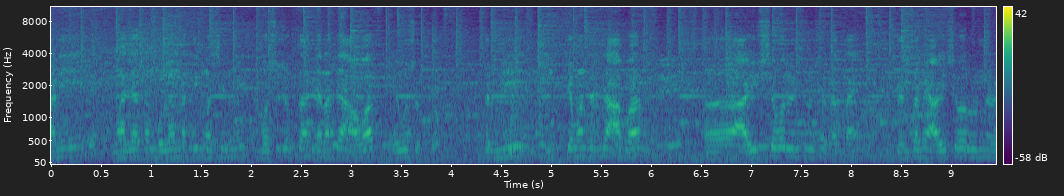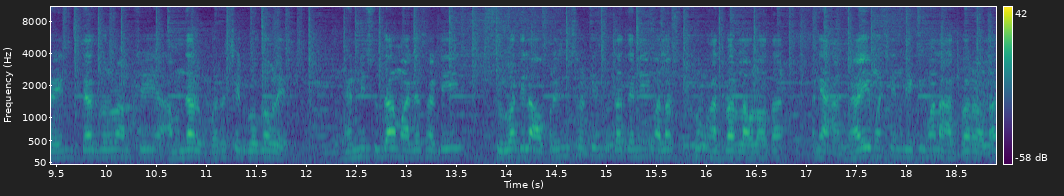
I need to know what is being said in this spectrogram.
आणि माझ्या आता मुलांना ती मशीन मी बसू शकतो आणि त्यांना ते आवाज येऊ शकतो. तर मी मुख्यमंत्र्यांचे आभार आयुष्यभर विसरू शकत नाही. त्यांचा मी आयुष्यभर ऋण राहीन. त्याचबरोबर आमचे आमदार भरतशेठ गोगावळे यांनीसुद्धा माझ्यासाठी सुरुवातीला ऑपरेशनसाठी सुद्धा त्यांनी मला खूप हातभार लावला होता. आणि ह्याही मशीन देखील मला हातभार लावला.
